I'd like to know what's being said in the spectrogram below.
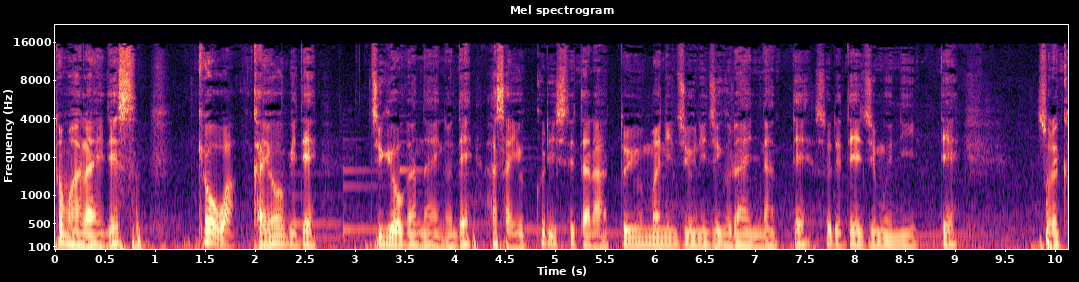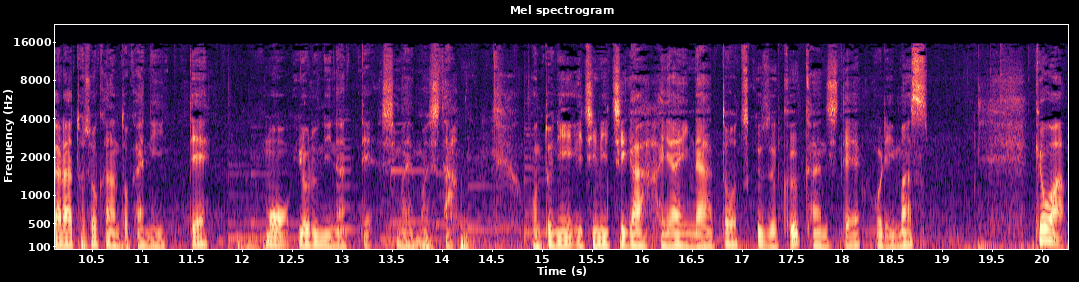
トマライです。今日は火曜日で授業がないので朝ゆっくりしてたらあっという間に12時ぐらいになってそれでジムに行ってそれから図書館とかに行ってもう夜になってしまいました。本当に一日が早いなとつくづく感じております。今日は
